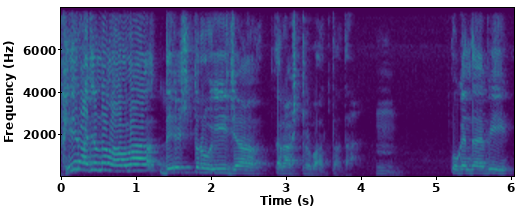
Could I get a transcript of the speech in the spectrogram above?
ਫਿਰ ਆ ਜਾਂਦਾ ਮਾਮਲਾ ਦੇਸ਼ ਧਰੋਈ ਜਾਂ ਰਾਸ਼ਟਰਵਾਦਤਾ ਦਾ। ਹੂੰ। ਉਹ ਕਹਿੰਦਾ ਹੈ ਵੀ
